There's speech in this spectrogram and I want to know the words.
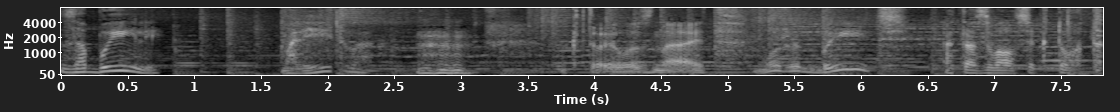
забыли. Молитва? Кто его знает? Может быть, отозвался кто-то.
